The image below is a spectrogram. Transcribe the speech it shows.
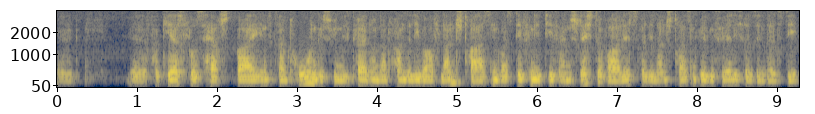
äh, äh, Verkehrsfluss herrscht bei insgesamt hohen Geschwindigkeiten und dann fahren sie lieber auf Landstraßen, was definitiv eine schlechte Wahl ist, weil die Landstraßen viel gefährlicher sind als die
